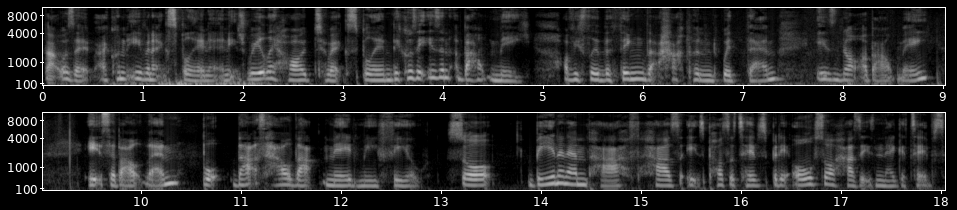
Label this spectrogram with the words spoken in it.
That was it. I couldn't even explain it. And it's really hard to explain because it isn't about me. Obviously, the thing that happened with them is not about me, it's about them. But that's how that made me feel. So being an empath has its positives, but it also has its negatives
